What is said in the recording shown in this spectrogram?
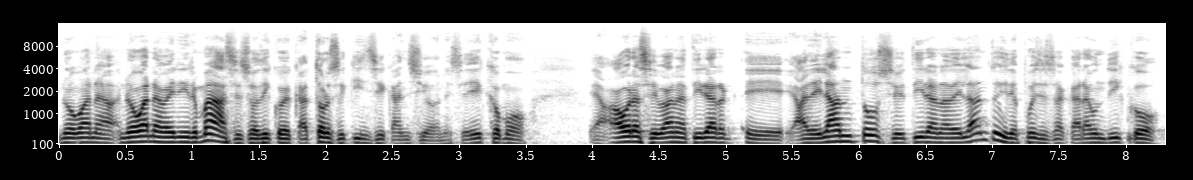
no, van, a, no van a venir más, esos discos de 14, 15 canciones. Es como, eh, ahora se van a tirar eh, adelantos, se tiran adelantos y después se sacará un disco,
